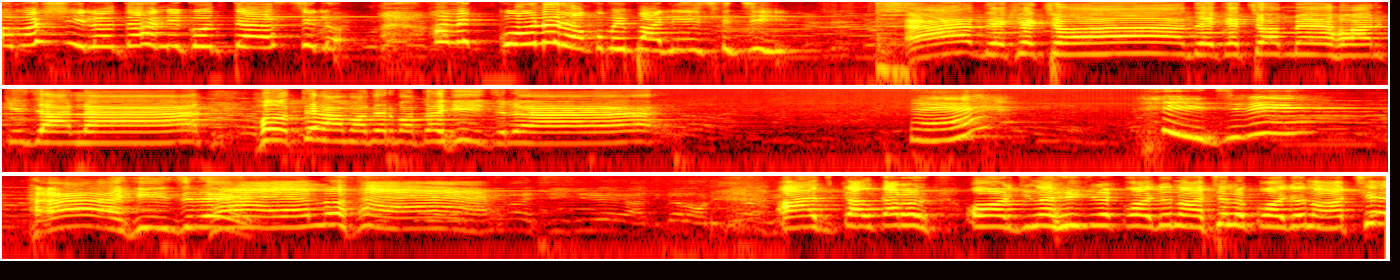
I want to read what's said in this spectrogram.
আমার শিলতাহানি করতে আসছিল। আমি কোনো রকমে পালিয়ে এসেছি। হ্যাঁ দেখেছ দেখেছ মেয়ে হওয়ার কি জ্বালা হতে আমাদের মতো হিজড়া। হ্যাঁ হিজড়ে? হ্যাঁ হিজড়ে। হ্যাঁ এলো হ্যাঁ। আজকাল কারণ অরিজিনাল হিজড়ে কয়জন আছে লো, কয়জন আছে?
